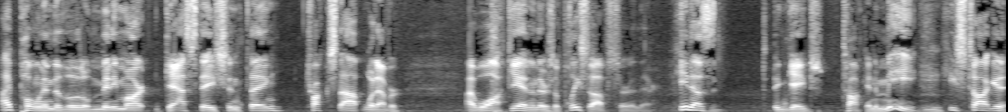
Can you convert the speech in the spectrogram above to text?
I pull into the little mini mart gas station thing, truck stop, whatever. I walk in and there's a police officer in there. He doesn't engage talking to me. Mm-hmm. He's talking,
